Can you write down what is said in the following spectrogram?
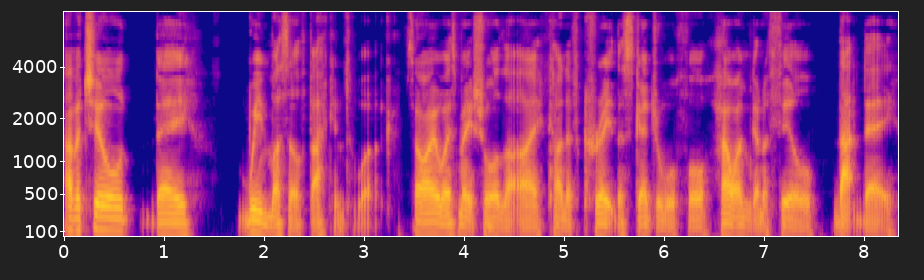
have a chilled day, wean myself back into work. So I always make sure that I kind of create the schedule for how I'm going to feel that day.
